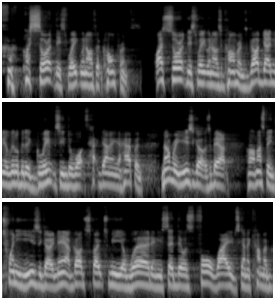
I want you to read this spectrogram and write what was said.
I saw it this week when I was at conference. I saw it this week when I was at conference. God gave me a little bit of glimpse into what's going to happen. A number of years ago, it was about, oh, it must have been 20 years ago now, God spoke to me a word and he said there was four waves going to come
